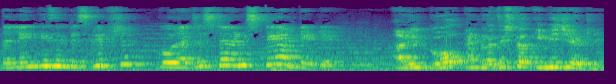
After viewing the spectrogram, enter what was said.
The link is in description. Go register and stay updated. I will go and register immediately.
